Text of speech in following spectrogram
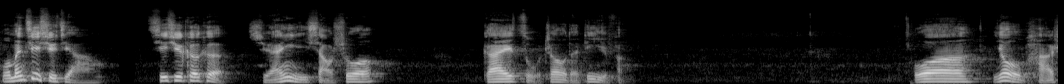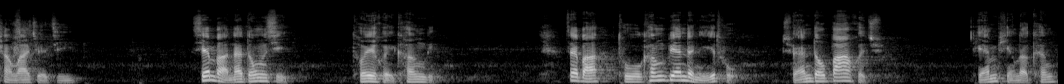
我们继续讲希区柯克悬疑小说《该诅咒的地方》。我又爬上挖掘机，先把那东西推回坑里，再把土坑边的泥土全都扒回去，填平了坑。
